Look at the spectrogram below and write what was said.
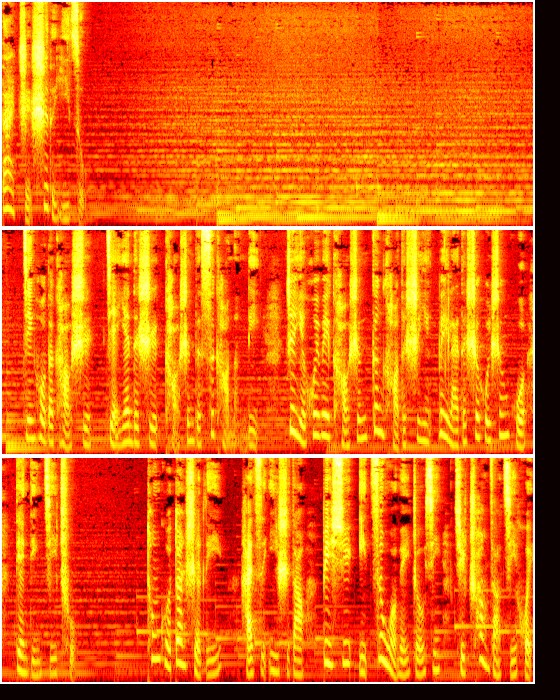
待指示的一族。今后的考试检验的是考生的思考能力，这也会为考生更好地适应未来的社会生活奠定基础。通过断舍离，孩子意识到必须以自我为轴心去创造机会，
